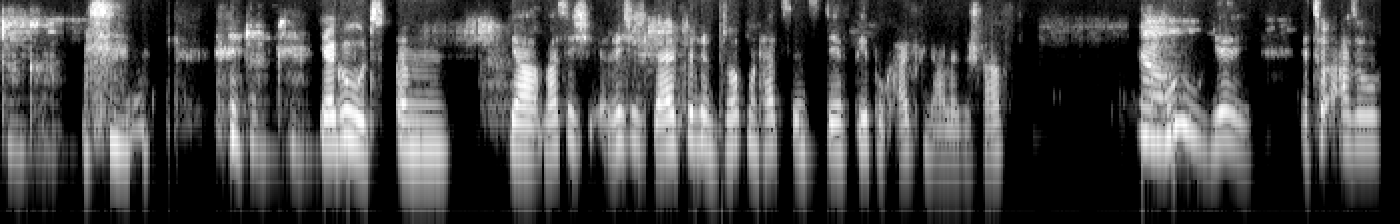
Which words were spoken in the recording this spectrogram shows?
Danke. Danke. Ja, gut. Ähm, ja, was ich richtig geil finde, Dortmund hat es ins DFB-Pokalfinale geschafft. Ja. Uh, yay. Jetzt, also,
